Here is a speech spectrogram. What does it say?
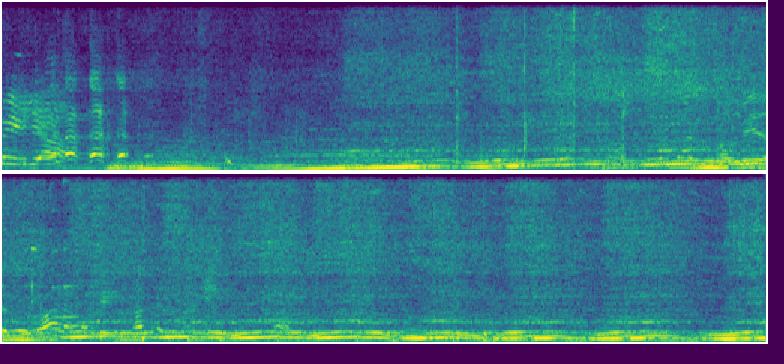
¡La parrilla! ¡Escucha,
